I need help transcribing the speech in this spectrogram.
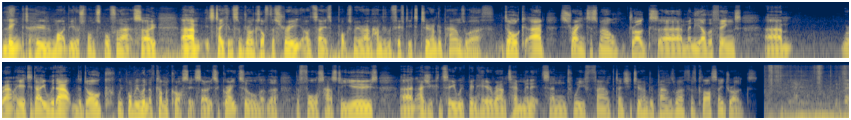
link to who might be responsible for that. So um, it's taken some drugs off the street. I would say it's approximately around 150 to 200 pounds worth. Dog um, is trained to smell drugs, uh, many other things. Um, we're out here today without the dog, we probably wouldn't have come across it. So it's a great tool that the, the force has to use. And as you can see, we've been here around 10 minutes and we've found potentially 200 pounds worth of Class A drugs.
